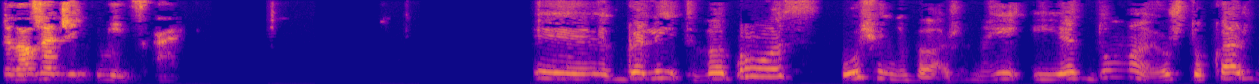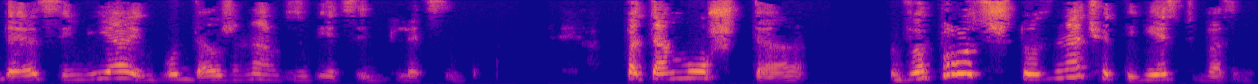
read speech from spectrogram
Продолжать жить в Мицкае? Э, Галит, вопрос очень важный, и я думаю, что каждая семья его должна взвесить для себя. Потому что вопрос, что значит есть возможность.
